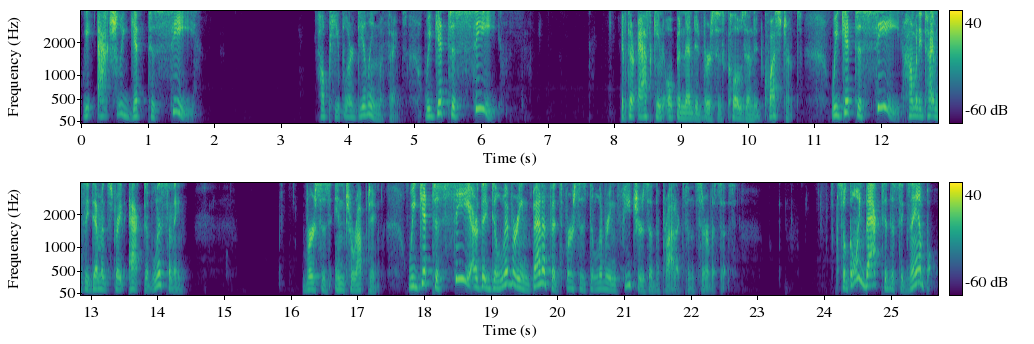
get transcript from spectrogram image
We actually get to see how people are dealing with things. We get to see if they're asking open ended versus close ended questions. We get to see how many times they demonstrate active listening versus interrupting. We get to see are they delivering benefits versus delivering features of the products and services. So, going back to this example,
